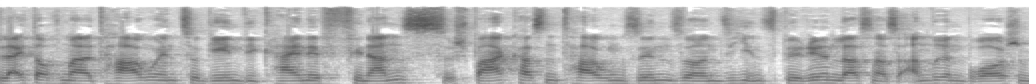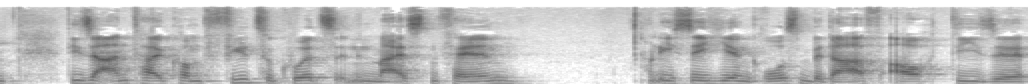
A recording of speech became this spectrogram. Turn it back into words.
vielleicht auch mal Tagungen zu gehen, die keine Finanzsparkassentagungen sind, sondern sich inspirieren lassen aus anderen Branchen. Dieser Anteil kommt viel zu kurz in den meisten Fällen. Und ich sehe hier einen großen Bedarf, auch diese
